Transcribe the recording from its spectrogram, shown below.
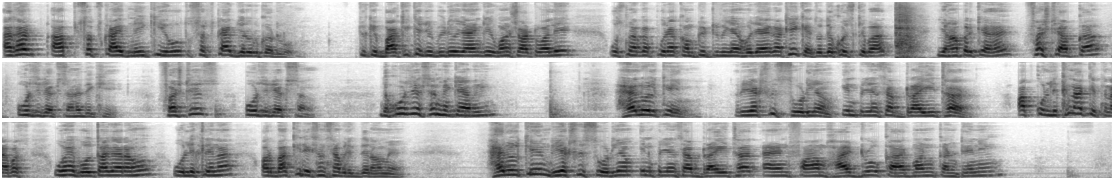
अगर आप सब्सक्राइब नहीं किए हो तो सब्सक्राइब ज़रूर कर लो। क्योंकि बाकी के जो वीडियो जाएँगे वन शॉट वाले, उसमें आपका पूरा कंप्लीट रिविजन हो जाएगा, ठीक है? तो देखो इसके बाद, यहाँ पर क्या है? फ़र्स्ट आपका ओर्ज रिएक्शन है, देखिए। फ़र्स्ट इज़ ओर्ज रिएक्शन देखो ओर्ज रिएक्शन में क्या भाई? Haloalkane react with sodium in presence of dry ether आपको लिखना कितना, बस वो मैं बोलता जा रहा हूँ, वो लिख लेना और बाकी रिएक्शन यहाँ लिख दे रहा हूँ मैं। Haloalkane react with sodium in presence of dry ether and form hydrocarbon containing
